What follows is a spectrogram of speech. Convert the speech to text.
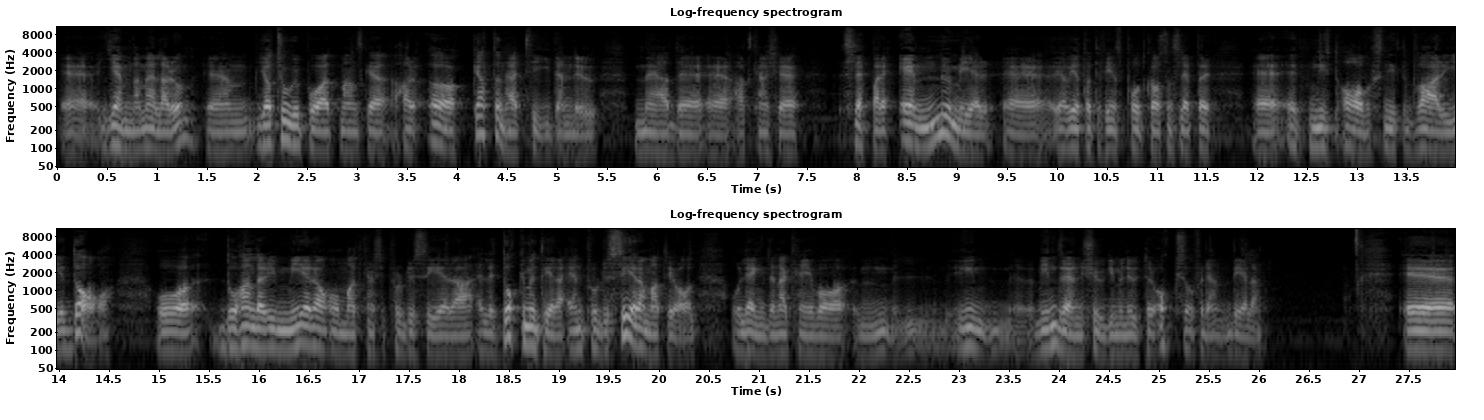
eh, jämna mellanrum. Eh, jag tror på att man ska ha ökat den här tiden nu med eh, att kanske släppa det ännu mer. Eh, jag vet att det finns podcast som släpper eh, ett nytt avsnitt varje dag. Och då handlar det ju mera om att kanske producera eller dokumentera än producera material. Och längderna kan ju vara mm, mindre än 20 minuter också för den delen. Eh,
